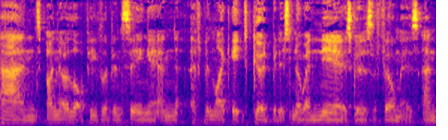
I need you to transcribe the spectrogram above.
And I know a lot of people have been seeing it and have been like, "It's good, but it's nowhere near as good as the film is." And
